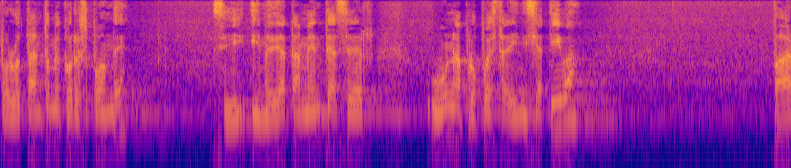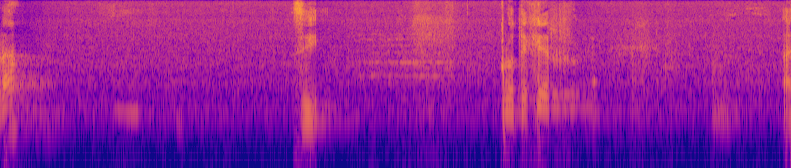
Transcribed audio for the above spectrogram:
Por lo tanto, me corresponde ¿sí? inmediatamente hacer una propuesta de iniciativa para ¿sí? proteger a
